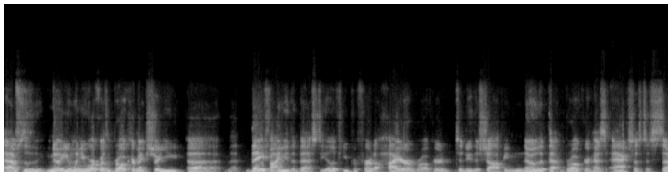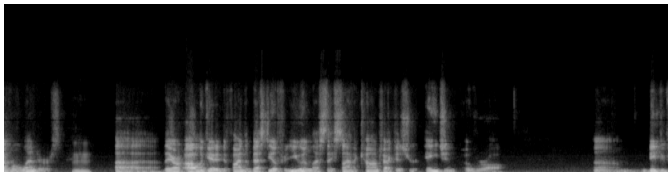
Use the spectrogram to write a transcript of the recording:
Absolutely. You know, you when you work with a broker, make sure you uh, that they find you the best deal. If you prefer to hire a broker to do the shopping, know that that broker has access to several lenders. Mm-hmm. Uh, they aren't obligated to find the best deal for you unless they sign a contract as your agent overall. Um, be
